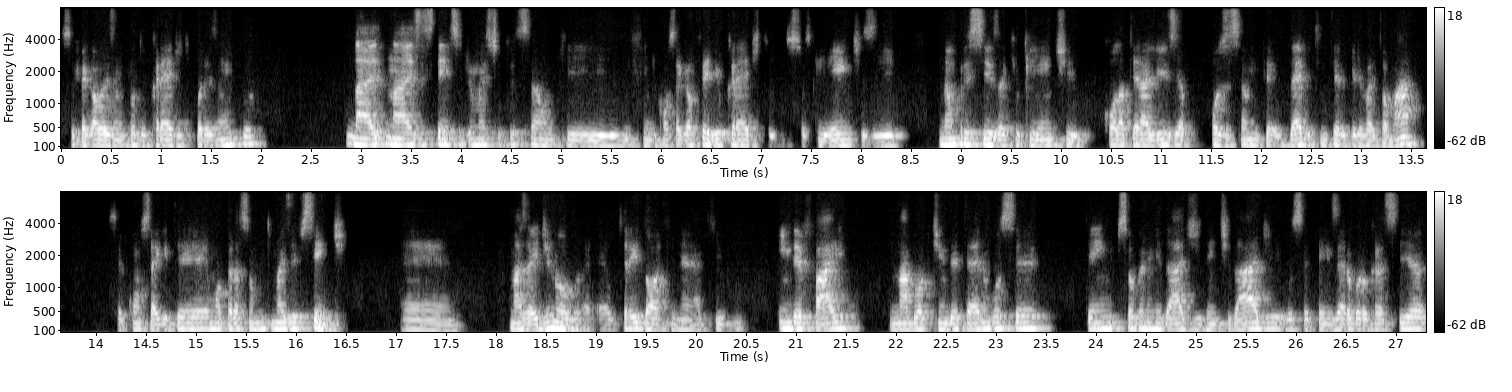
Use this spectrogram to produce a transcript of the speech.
Se pegar o exemplo do crédito, por exemplo, na, na existência de uma instituição que, enfim, consegue oferir o crédito dos seus clientes e não precisa que o cliente colateralize a posição inteira, o débito inteiro que ele vai tomar, você consegue ter uma operação muito mais eficiente. É, mas aí, de novo, é, é o trade-off, né? Aqui em DeFi, na blockchain do Ethereum, você tem pseudonimidade de identidade, você tem zero burocracia,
